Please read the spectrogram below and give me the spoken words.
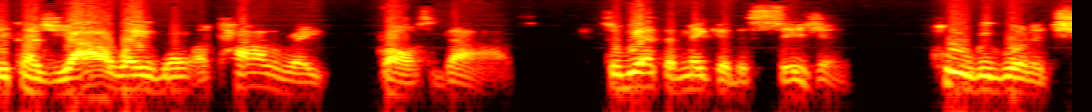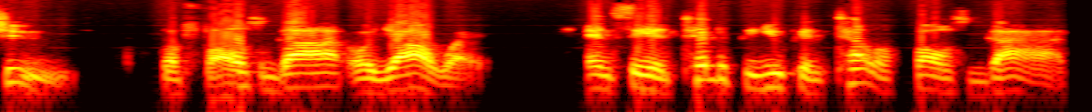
Because Yahweh won't tolerate false gods. So we have to make a decision who we're going to choose, the false God or Yahweh. And see, and typically you can tell a false God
